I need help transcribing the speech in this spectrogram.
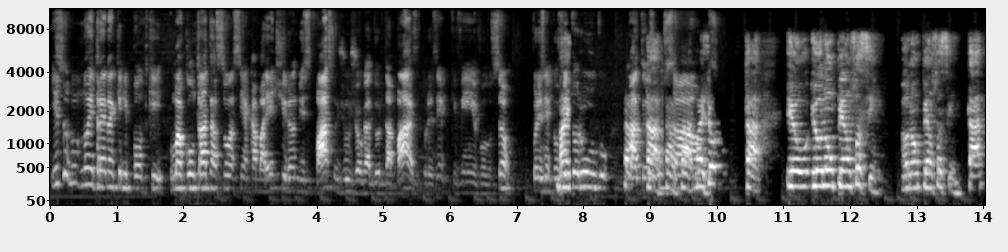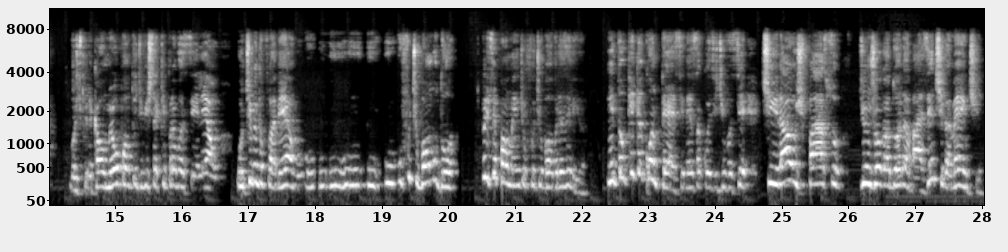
Isso não, não entraria naquele ponto que uma contratação assim acabaria tirando espaço de um jogador da base, por exemplo, que vem em evolução? Por exemplo, o mas, Vitor Hugo, tá, o Matheus tá, Gonçalves. Tá, tá, mas eu, tá, eu, eu não penso assim. Eu não penso assim, tá? Vou explicar o meu ponto de vista aqui para você, Léo. O time do Flamengo, o, o, o, o, futebol mudou, principalmente o futebol brasileiro. Então, o que, que acontece nessa coisa de você tirar o espaço de um jogador da base? Antigamente,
